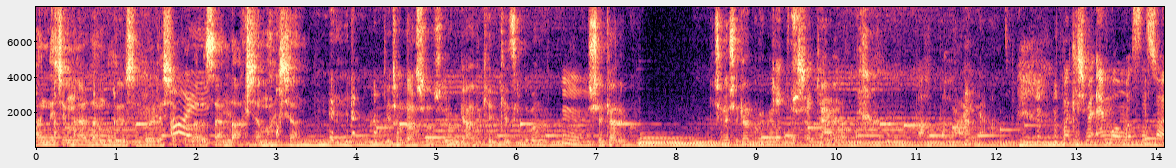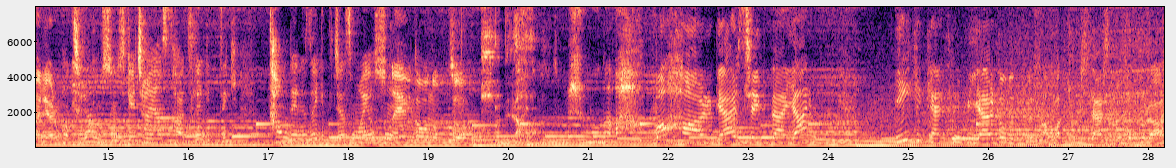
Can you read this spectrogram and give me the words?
Anneciğim nereden buluyorsun böyle şakaları sen de akşam akşam? Geçen ders çalışıyorum. Geldi kek getirdi bana. Şeker yok. İçine şeker koymuyor. Kekte şeker yok. ah Bahar ya. Bak şimdi en bombasını söylüyorum. Hatırlıyor musunuz? Geçen yaz tatile gittik. Tam denize gideceğiz. Mayosunu evde unuttu. Hadi ya. Şuna ah Bahar gerçekten yani iyi ki kendini bir yerde unutuyorsun. Ama bak çok istersen o da olur ha.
